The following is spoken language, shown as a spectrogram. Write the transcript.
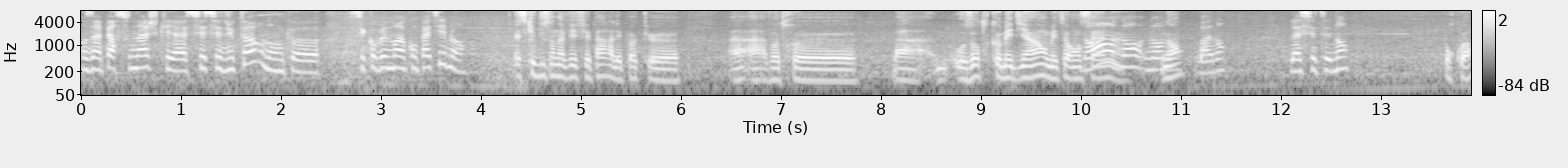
dans un personnage qui est assez séducteur. Donc, c'est complètement incompatible. Est-ce que vous en avez fait part à l'époque à, à votre, bah, aux autres comédiens, aux metteurs en non, scène? non, non, non, Non? Bah non. Là, c'était non. Pourquoi?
